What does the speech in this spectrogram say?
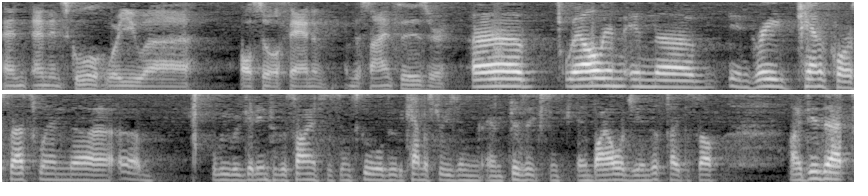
And and in school, were you uh, also a fan of, of the sciences or? uh, well in in uh, in grade ten of course that's when uh, um, we would get into the sciences in school, do the chemistries and, and physics and, and biology and this type of stuff. I did that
